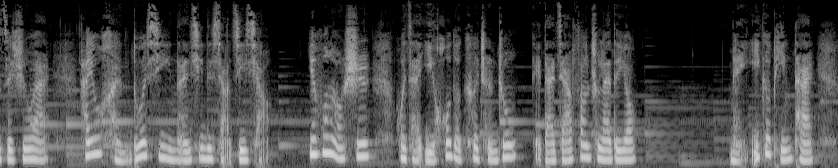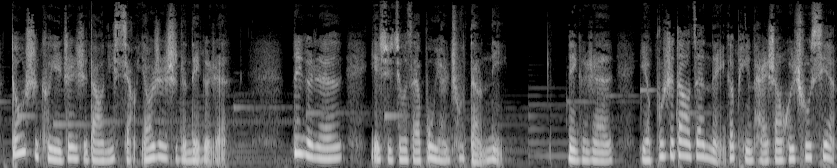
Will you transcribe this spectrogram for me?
此之外，还有很多吸引男性的小技巧。叶峰老师会在以后的课程中给大家放出来的哟。每一个平台都是可以认识到你想要认识的那个人，那个人也许就在不远处等你，那个人也不知道在哪个平台上会出现，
